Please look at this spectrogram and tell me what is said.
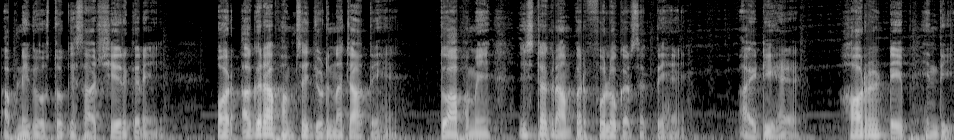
अपने दोस्तों के साथ शेयर करें, और अगर आप हमसे जुड़ना चाहते हैं तो आप हमें इंस्टाग्राम पर फॉलो कर सकते हैं। आईडी है हॉरर टेप हिंदी।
